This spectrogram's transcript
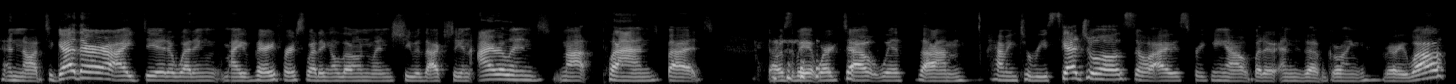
and not together. I did a wedding, my very first wedding alone when she was actually in Ireland, not planned, but that was the way it worked out with um, having to reschedule. So I was freaking out, but it ended up going very well,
